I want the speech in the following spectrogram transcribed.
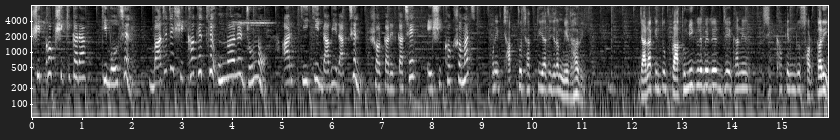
শিক্ষক শিক্ষিকারা কি বলছেন? বাজেটে শিক্ষাক্ষেত্রে উন্নয়নের জন্য আর কি কি দাবি রাখছেন সরকারের কাছে এই শিক্ষক সমাজ? অনেক ছাত্রছাত্রী আছে যারা মেধাবী। যারা কিন্তু প্রাথমিক লেভেলের যে এখানে শিক্ষাকেন্দ্র সরকারি,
